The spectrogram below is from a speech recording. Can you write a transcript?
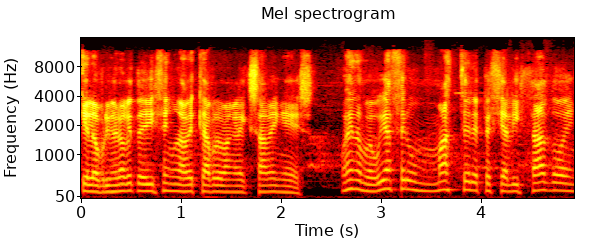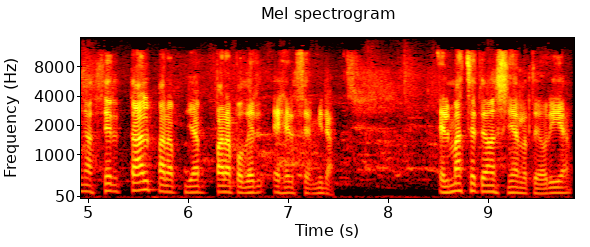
que lo primero que te dicen una vez que aprueban el examen es, bueno, me voy a hacer un máster especializado en hacer tal para, para poder ejercer. Mira, el máster te va a enseñar la teoría,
